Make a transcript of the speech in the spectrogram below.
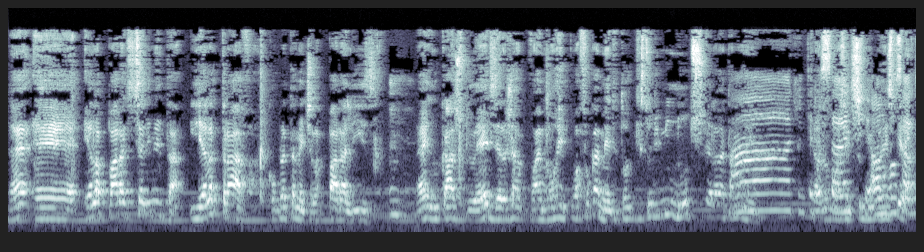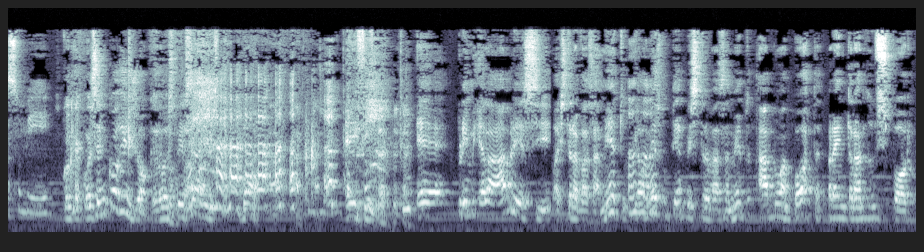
É, é, ela para de se alimentar. E ela trava completamente, ela paralisa. Uhum. É, no caso do Edis, ela já vai morrer por afogamento. Então, em questão de minutos, ela vai estar morrendo. Ah, que interessante. Ela não consegue subir. Qualquer coisa você me corrige, João, que eu sou especialista. Bom, enfim, é, ela abre esse extravasamento uhum. e, ao mesmo tempo, esse extravasamento abre uma porta para a entrada do esporo.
